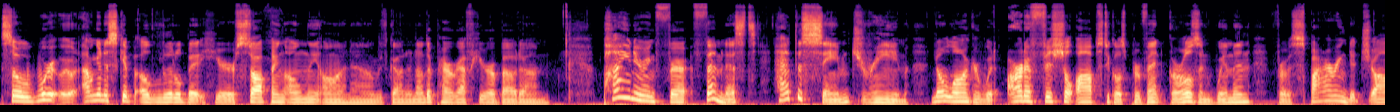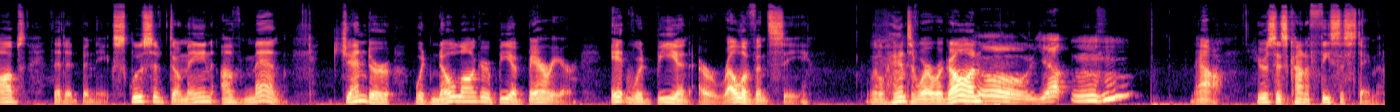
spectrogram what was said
So we're I'm gonna skip a little bit here, stopping only on uh, we've got another paragraph here about um, pioneering fe- feminists had the same dream. No longer would artificial obstacles prevent girls and women from aspiring to jobs that had been the exclusive domain of men. Gender would no longer be a barrier; it would be an irrelevancy. Little hint of where we're going. Oh, yep. Mm-hmm. Now, here's his kind of thesis statement.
